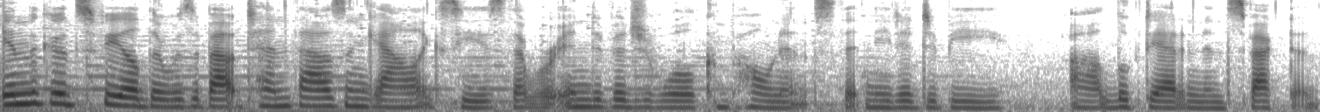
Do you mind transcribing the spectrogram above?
In the goods field, there was about 10,000 galaxies that were individual components that needed to be uh, looked at and inspected.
